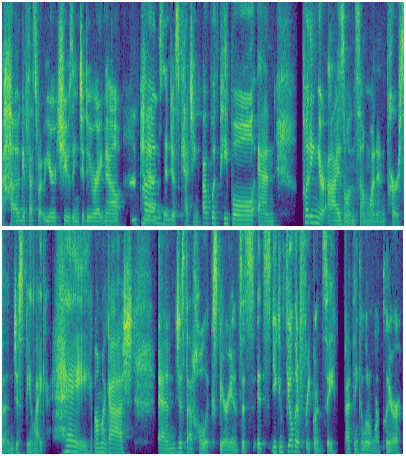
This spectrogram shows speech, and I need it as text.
a hug if that's what you're choosing to do right now. Yeah. Hugs and just catching up with people and putting your eyes on someone in person, just being like, "Hey, oh my gosh." And just that whole experience. It's it's you can feel their frequency, I think a little more clear.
